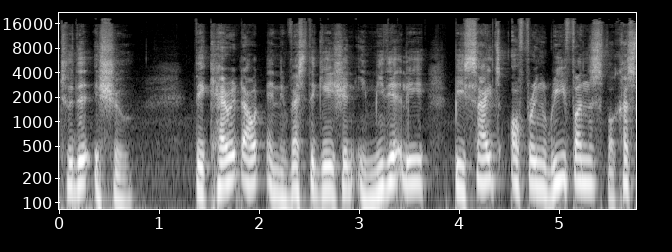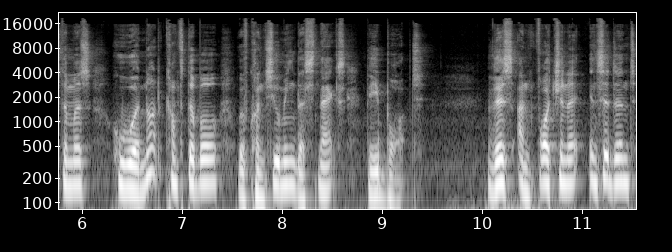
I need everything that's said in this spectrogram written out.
to the issue. They carried out an investigation immediately, besides offering refunds for customers who were not comfortable with consuming the snacks they bought. This unfortunate incident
